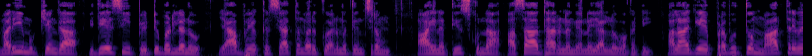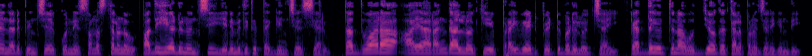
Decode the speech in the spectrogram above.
మరీ ముఖ్యంగా విదేశీ పెట్టుబడులను యాభై ఒక్క శాతం వరకు అనుమతించడం ఆయన తీసుకున్న అసాధారణ నిర్ణయాల్లో ఒకటి. అలాగే ప్రభుత్వం మాత్రమే నడిపించే కొన్ని సంస్థలను పదిహేడు నుంచి ఎనిమిదికి తగ్గించేశారు. తద్వారా ఆయా రంగాల్లోకి ప్రైవేట్ పెట్టుబడులు వచ్చాయి. పెద్ద ఎత్తున ఉద్యోగ కల్పన జరిగింది.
